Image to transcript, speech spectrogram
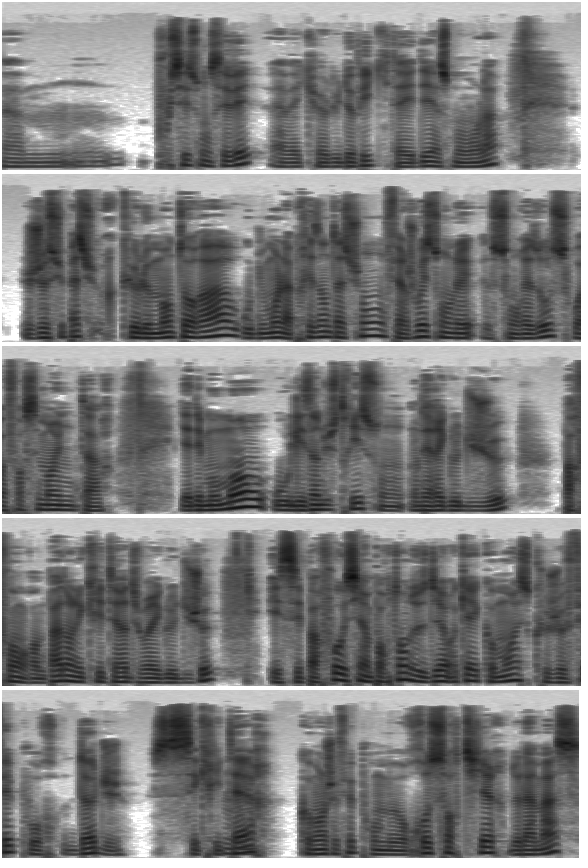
euh, pousser son CV avec euh, Ludovic qui t'a aidé à ce moment-là je suis pas sûr que le mentorat, ou du moins la présentation, faire jouer son, son réseau, soit forcément une tare. Il y a des moments où les industries sont, ont des règles du jeu. Parfois, on rentre pas dans les critères du règle du jeu. Et c'est parfois aussi important de se dire, OK, comment est-ce que je fais pour dodge ces critères? Comment je fais pour me ressortir de la masse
